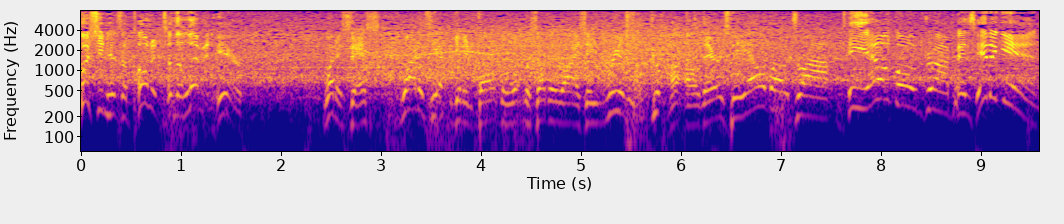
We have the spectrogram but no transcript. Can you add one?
pushing his opponent to the limit here. What is this? Why does he have to get involved in what was otherwise a really good... Uh-oh, there's the elbow drop. The elbow drop has hit again.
